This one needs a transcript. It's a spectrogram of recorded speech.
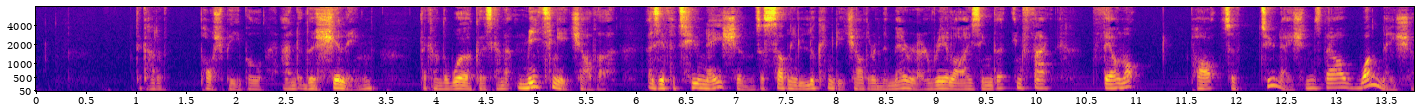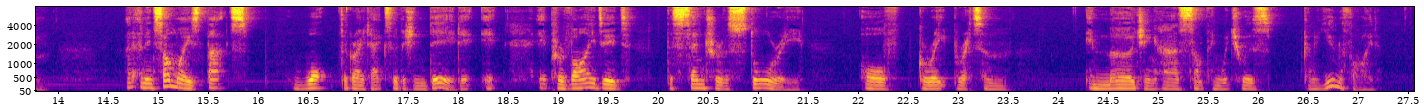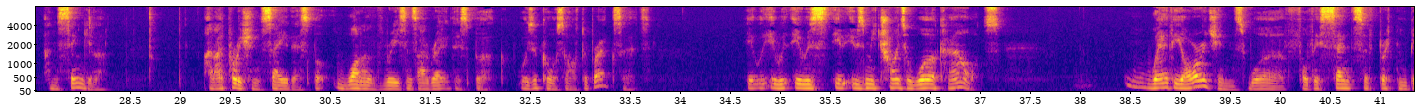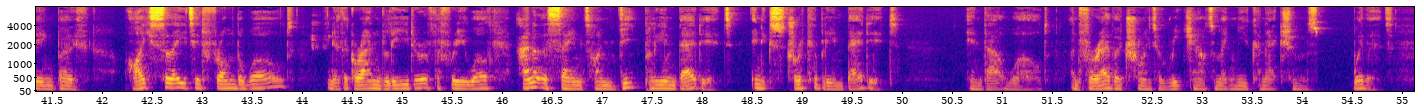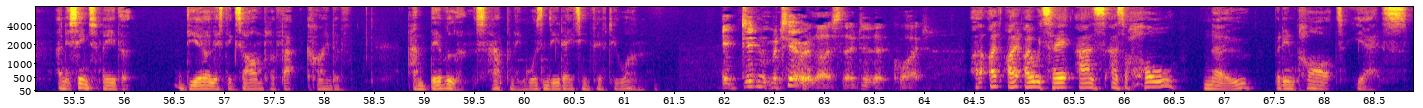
the kind of posh people, and the shilling, the kind of the workers, kind of meeting each other as if the two nations are suddenly looking at each other in the mirror and realizing that, in fact, they are not parts of two nations, they are one nation. And, and in some ways, that's what the Great Exhibition did. It, it, it provided the centre of a story of Great Britain emerging as something which was kind of unified and singular. And I probably shouldn't say this, but one of the reasons I wrote this book was, of course, after Brexit. It, it, it, was, it, it was me trying to work out where the origins were for this sense of Britain being both isolated from the world, you know, the grand leader of the free world, and at the same time deeply embedded, inextricably embedded in that world, and forever trying to reach out and make new connections with it. And it seemed to me that the earliest example of that kind of ambivalence happening was indeed 1851. It didn't materialise, though, did it? Quite. I, I, I would say, as as a whole, no, but in part, yes.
